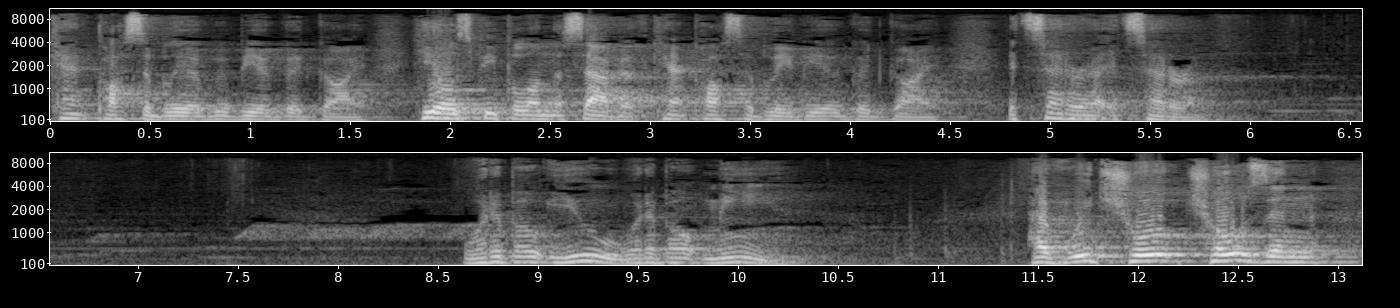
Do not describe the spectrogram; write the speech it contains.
Can't possibly be a good guy. Heals people on the Sabbath. Can't possibly be a good guy. Etc., etc. What about you? What about me? Have we cho- chosen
